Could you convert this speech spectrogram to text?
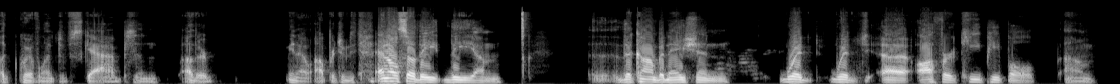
equivalent of scabs and other, you know, opportunities. And also the the um, the combination would would uh, offer key people um,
